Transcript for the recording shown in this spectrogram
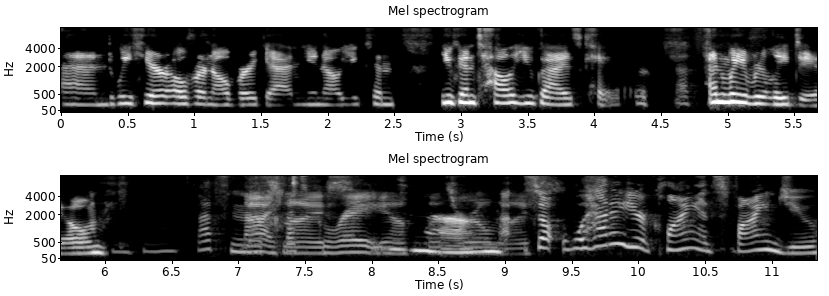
and we hear over and over again you know you can you can tell you guys care. That's and we really do. Mm-hmm. That's nice. That's, nice. great. Yeah, that's Yeah. real nice. So, well, how do your clients find you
